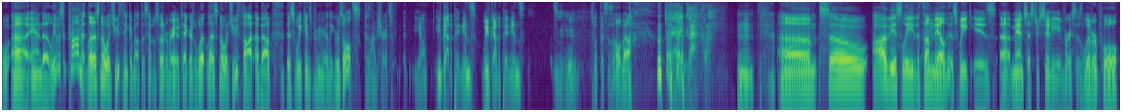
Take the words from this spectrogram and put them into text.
uh, and uh, leave us a comment. Let us know what you think about this episode of Radio Tekkers. What let us know what you thought about this weekend's Premier League results, because I'm sure it's you know you've got opinions. We've got opinions. That's, mm-hmm. that's what this is all about. yeah, exactly. Mm. Um, so obviously the thumbnail this week is uh, Manchester City versus Liverpool.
